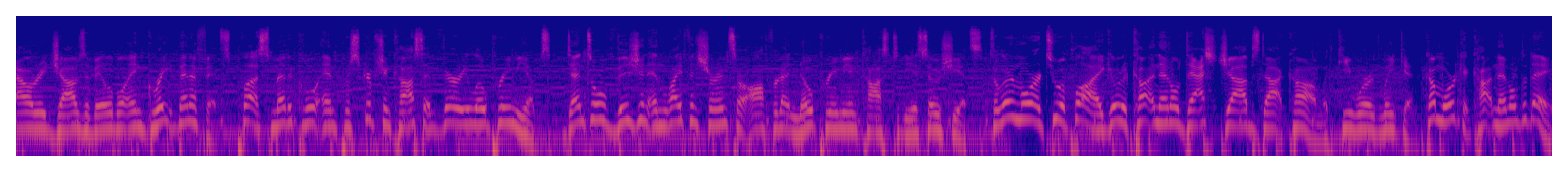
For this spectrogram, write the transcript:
Salary jobs available and great benefits, plus medical and prescription costs at very low premiums. Dental, vision, and life insurance are offered at no premium cost to the associates. To learn more or to apply, go to continental-jobs.com with keyword Lincoln. Come work at Continental today.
